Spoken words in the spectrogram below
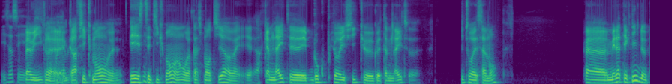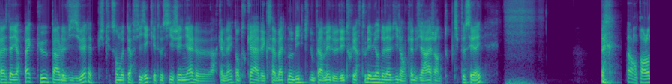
Et ça, c'est. Bah oui, gra- graphiquement euh, et esthétiquement, hein, on va pas se mentir. ouais, Arkham Knight est beaucoup plus réussi que Gotham Knight, euh, tout récemment. Euh, mais la technique ne passe d'ailleurs pas que par le visuel, puisque son moteur physique est aussi génial, euh, Arkham Knight, en tout cas avec sa Batmobile qui nous permet de détruire tous les murs de la ville en cas de virage un tout petit peu serré. En parlant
